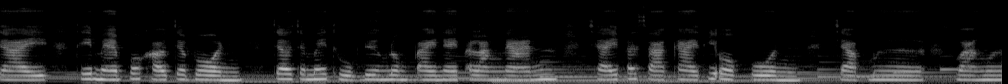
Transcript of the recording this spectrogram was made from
ใจ ที่แม้พวกเขาจะบน่น จ้าจะไม่ถูกดึงลงไปในพลังนั้น ใช้ภาษากายที่อบอุ่น จับมือ วางมือ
